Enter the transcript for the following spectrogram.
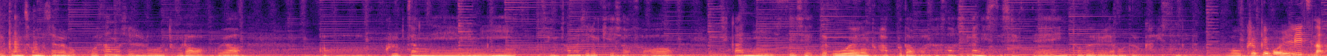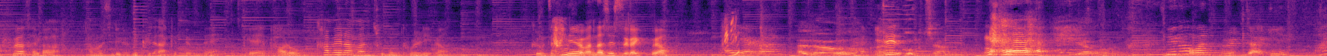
지금 점심을 먹고 사무실로 돌아왔고요. 어, 그룹장님이 지금 사무실에 계셔서 시간이 있으실 때 오후에는 또 바쁘다고 하셔서 시간 있으실 때 인터뷰를 해보도록 하겠습니다. 뭐 그렇게 멀리진 않고요. 제가 사무실이 그렇게 크진 않기 때문에 이렇게 바로 카메라만 조금 돌리면 그룹장님을 만나실 수가 있고요. Hi, Hello. Is it Gupcha? yeah, well. You know what Gupcha is? Oh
